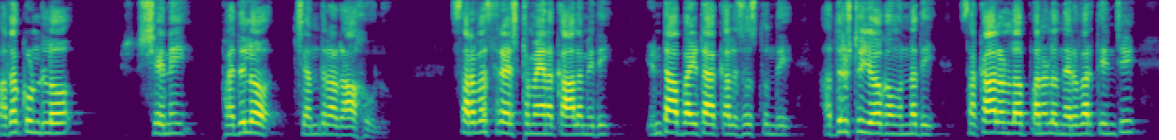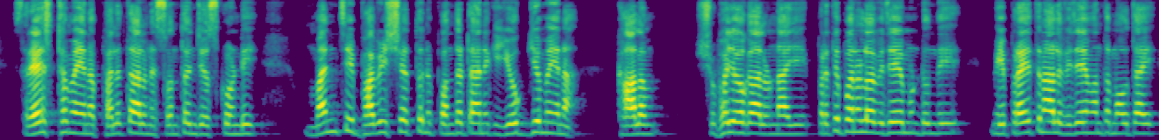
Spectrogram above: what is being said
పదకొండులో శని పదిలో చంద్ర రాహువులు. సర్వశ్రేష్టమైన కాలం ఇది. ఇంటా బయట కలిసి వస్తుంది. అదృష్ట యోగం ఉన్నది. సకాలంలో పనులు నిర్వర్తించి శ్రేష్టమైన ఫలితాలను సొంతం చేసుకోండి. మంచి భవిష్యత్తును పొందటానికి యోగ్యమైన కాలం శుభయోగాలు ఉన్నాయి ప్రతి పనిలో విజయం ఉంటుంది. మీ ప్రయత్నాలు విజయవంతమవుతాయి.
